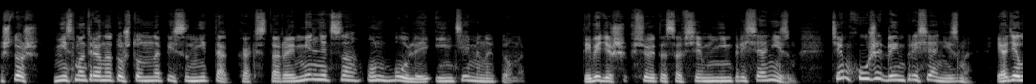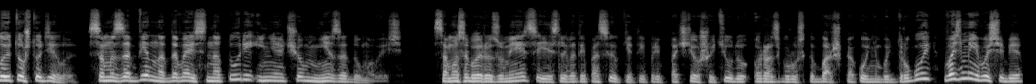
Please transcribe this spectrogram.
Что ж, несмотря на то, что он написан не так, как «Старая мельница», он более интимен и тонок. Ты видишь, все это совсем не импрессионизм, тем хуже для импрессионизма. Я делаю то, что делаю, самозабвенно отдаваясь натуре и ни о чем не задумываясь. Само собой разумеется, если в этой посылке ты предпочтешь этюду «Разгрузка баш» какой-нибудь другой, возьми его себе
